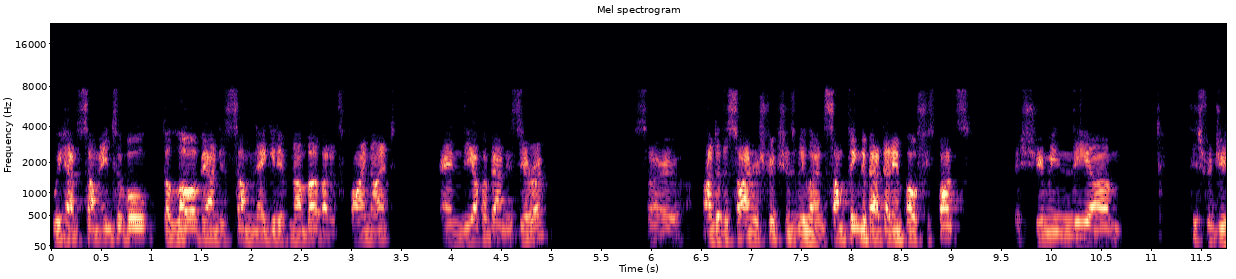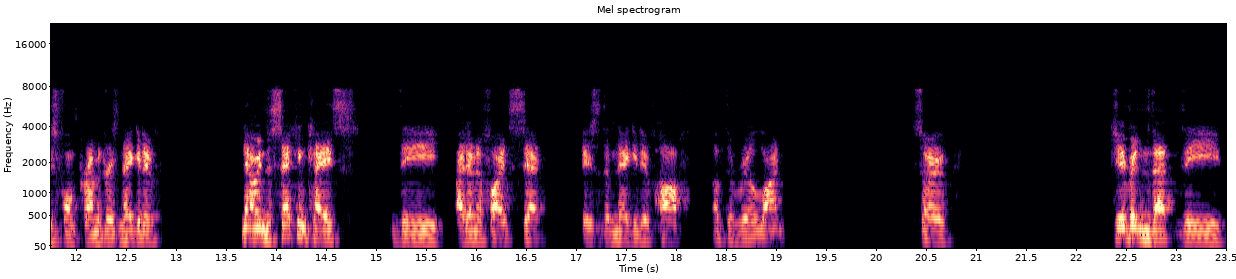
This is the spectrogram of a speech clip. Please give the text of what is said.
we have some interval. The lower bound is some negative number, but it's finite, and the upper bound is zero. So under the sign restrictions, we learn something about that impulse response, assuming the um, this reduced form parameter is negative. Now, in the second case, the identified set is the negative half of the real line. So given that the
